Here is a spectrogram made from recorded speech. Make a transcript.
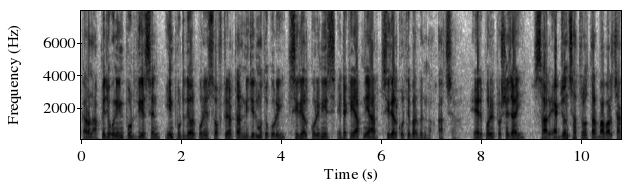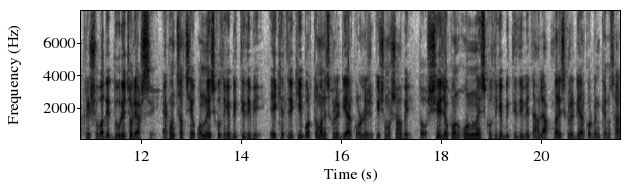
কারণ আপনি যখন ইনপুট দিয়েছেন ইনপুট দেওয়ার পরে সফটওয়্যার তার নিজের মতো করেই সিরিয়াল করে নিয়েছে। এটাকে আপনি আর সিরিয়াল করতে পারবেন না। আচ্ছা এরপরের প্রশ্নে যাই। স্যার, একজন ছাত্র তার বাবার চাকরির সুবাদে দূরে চলে আসছে। এখন চাচ্ছে অন্য স্কুল থেকে বৃত্তি দেবে। এই ক্ষেত্রে কি বর্তমান স্কুলে ডিআর করলে কি সমস্যা হবে? তো সে যখন অন্য স্কুল থেকে বৃত্তি দিবে, তাহলে আপনার স্কুলে ডিআর করবেন কেন, স্যার?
